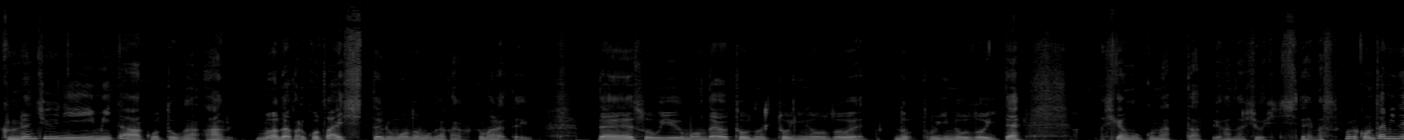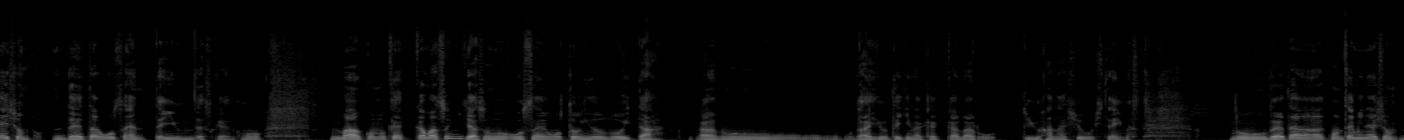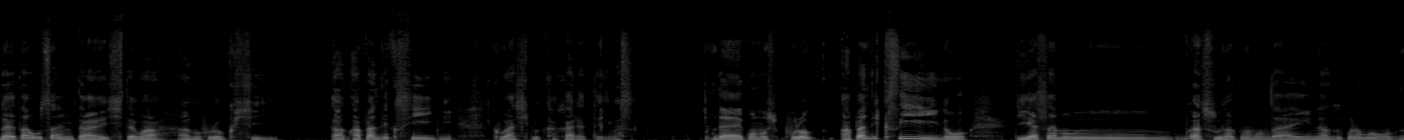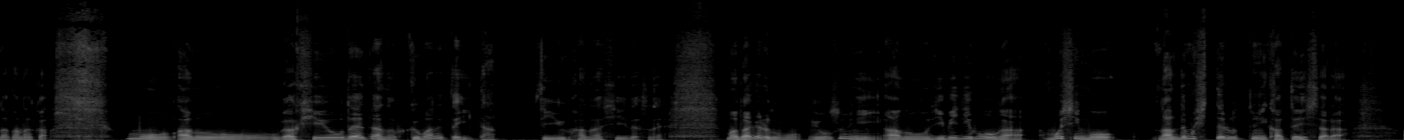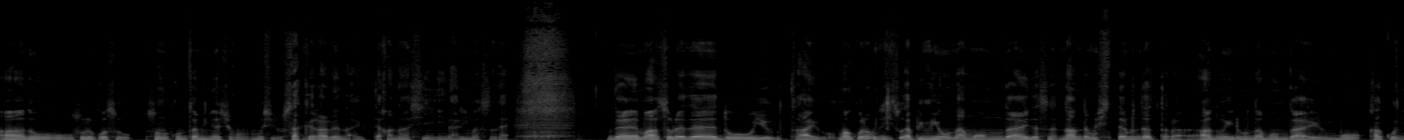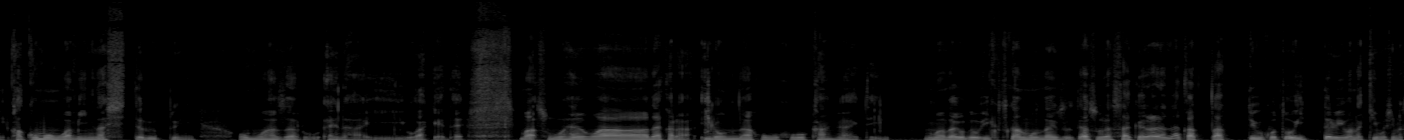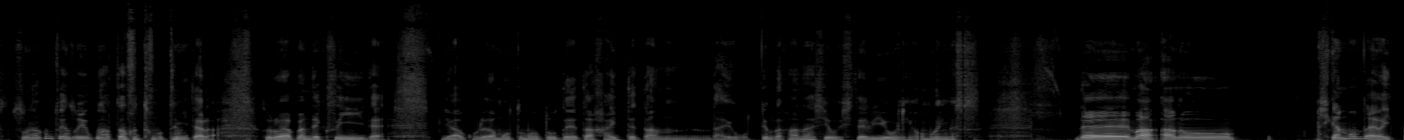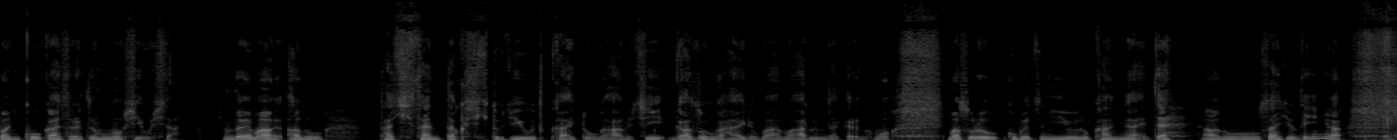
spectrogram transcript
訓練中に見たことがある。まあ、だから答え知ってるものもだから含まれている。で、そういう問題を取り除いの取り除いて、試験を行ったっていう話をしています。これコンタミネーションのデータ汚染って言うんですけれども、まあこの結果はそういう意味ではその汚染を取り除いた、あの、代表的な結果だろうっていう話をしています。のデータコンタミネーション、データ汚染に対しては、あの、フロクシー、あアペンディクス C に詳しく書かれています。で、このフロアペンディクス C の DSM が数学の問題なんで。これはもうなかなか、もう、あの、学習用データが含まれていたっていう話ですね。まあ、だけれども、要するに、あの、GPT-4 が、もしも何でも知ってるっていうふうに仮定したら、あの、それこそ、そのコンタミネーションはむしろ避けられないって話になりますね。で、まあ、それでどういう対応、まあ、これも実は微妙な問題ですね。何でも知ってるんだったら、あの、いろんな問題も過去に、過去問はみんな知ってるっていうふうに思わざるを得ないわけで、まあ、その辺は、だから、いろんな方法を考えている。まあ、だけど、いくつかの問題についてはそれは避けられなかったっていうことを言ってるような気もします。数学の点数良くなったなと思ってみたら、それはアペンデックス E で、いや、これはもともとデータ入ってたんだよっていう話をしてるように思います。で、まあ、あの試験問題は一般に公開されてるものを使用した。で、まあ、あの、多子選択式と自由回答があるし、画像が入る場合もあるんだけれども、まあそれを個別にいろいろ考えて、あの、最終的には、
